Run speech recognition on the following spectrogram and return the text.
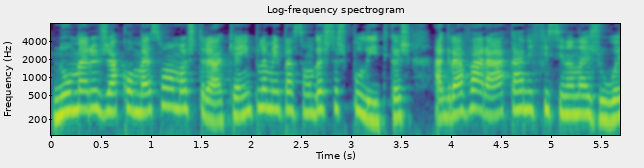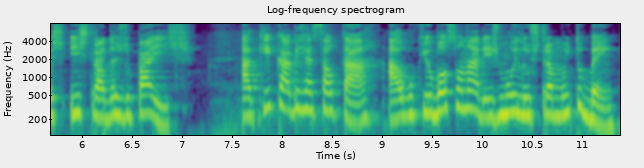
Números já começam a mostrar que a implementação destas políticas agravará a carnificina nas ruas e estradas do país. Aqui cabe ressaltar algo que o bolsonarismo ilustra muito bem:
